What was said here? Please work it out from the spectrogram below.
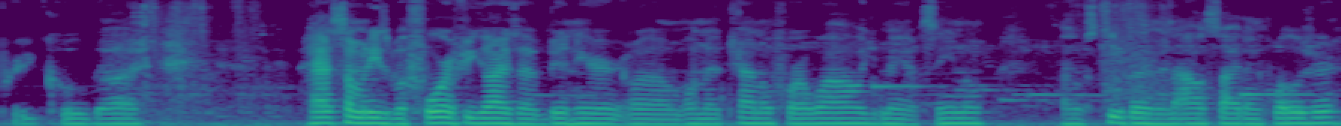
Pretty cool guy. I had some of these before. If you guys have been here um, on the channel for a while, you may have seen them. Was keeping them in the outside enclosure.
